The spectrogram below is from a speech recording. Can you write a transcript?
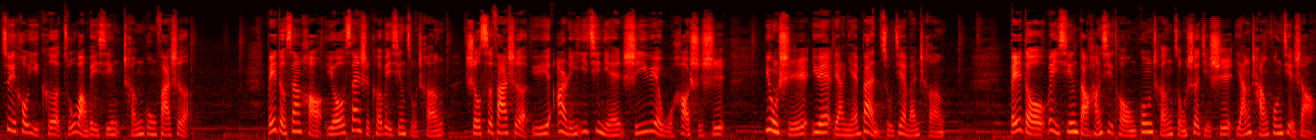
最后一颗组网卫星成功发射。北斗三号由三十颗卫星组成，首次发射于二零一七年十一月五号实施，用时约两年半组建完成。北斗卫星导航系统工程总设计师杨长峰介绍，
